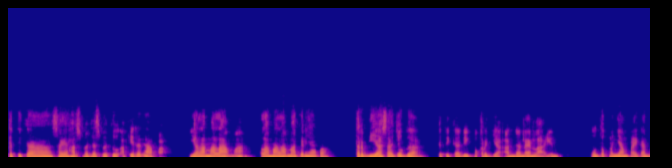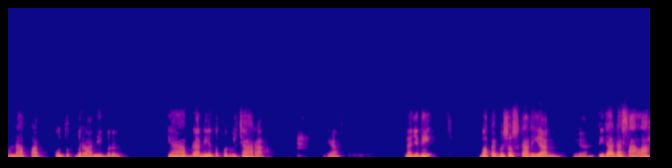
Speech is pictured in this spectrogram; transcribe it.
Ketika saya harus belajar seperti itu, akhirnya apa? Ya lama-lama, lama-lama akhirnya apa? terbiasa juga ketika di pekerjaan dan lain-lain untuk menyampaikan pendapat, untuk berani ber ya berani untuk berbicara. Ya. Nah, jadi Bapak Ibu Saudara sekalian, ya, tidak ada salah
